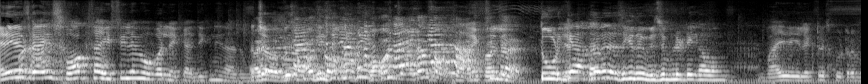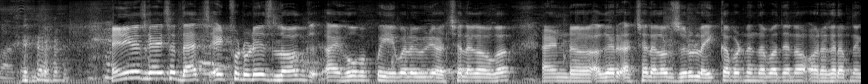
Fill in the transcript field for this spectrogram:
एनीवेज गाइस फॉग था इसीलिए मैं उबर लेके आया दिख नहीं रहा था। अच्छा विजिबिलिटी बहुत ज़्यादा फ़र्क है, Actually, तू उड़ के आता है जैसे कि तू विजिबिलिटी का वो भाई इलेक्ट्रिक स्कूटर में आता हूँ। Anyways guys so that's it for today's vlog I hope आपको ये वाला वीडियो अच्छा लगा होगा। एंड uh, अगर अच्छा लगा तो ज़रूर लाइक का बटन दबा देना। और अगर आपने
